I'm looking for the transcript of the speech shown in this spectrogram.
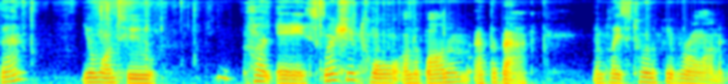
Then you'll want to cut a square-shaped hole on the bottom at the back and place a toilet paper roll on it.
